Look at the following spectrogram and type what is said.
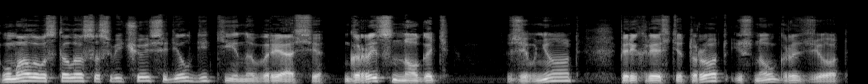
у малого стола со свечой сидел детина в рясе, грыз ноготь. Зевнет, перекрестит рот и снова грызет.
